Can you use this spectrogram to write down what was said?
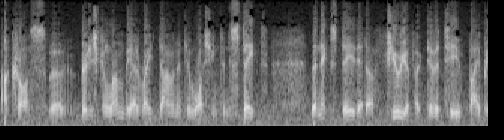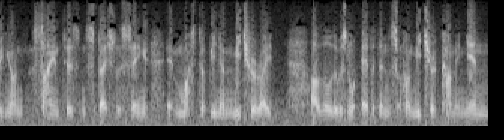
across uh, British Columbia right down into Washington State. The next day, they had a fury of activity by bringing on scientists and specialists saying it, must have been a meteorite, although there was no evidence of a meteor coming in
